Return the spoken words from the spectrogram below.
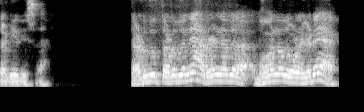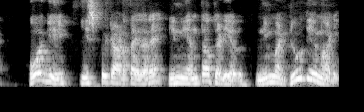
ತಡೀರಿ ಸರ್. ತಡೆದು ತಡೆದನೆ ಅರಣ್ಯದ ಭವನದ ಒಳಗಡೆ ಹೋಗಿ ಇಸ್ಪೀಟ್ ಆಡ್ತಾ ಇದ್ದಾರೆ. ಇನ್ನು ಎಂತ ತಡೆಯೋದು? ನಿಮ್ಮ ಡ್ಯೂಟಿ ಮಾಡಿ.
